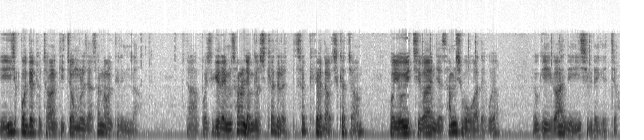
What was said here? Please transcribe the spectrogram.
이 20포인트에 도착하는 기점으로 제가 설명을 드립니다. 자, 보시게 되면 선을 연결시켜 드렸, 시켰죠. 그요 위치가 이제 35가 되고요. 여기가 이제 20이 되겠죠.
